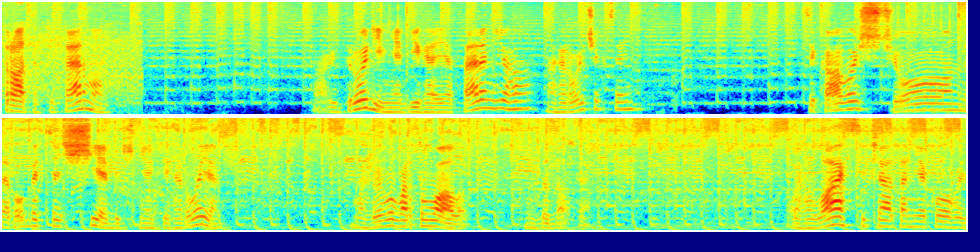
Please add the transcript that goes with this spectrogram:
втратив ту ферму. Так, другого рівня бігає ферен його, а геройчик цей. Цікаво, що не робиться ще більш ніякі герої. Можливо, вартувало додати. Леголасіча там якогось.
